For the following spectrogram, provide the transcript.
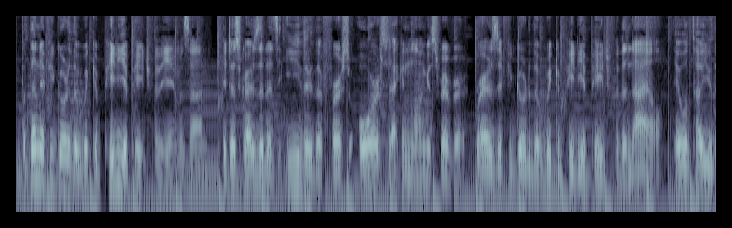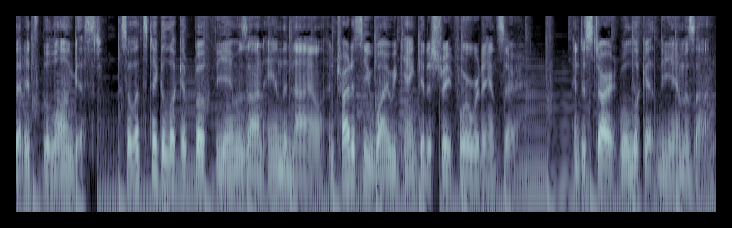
but then if you go to the Wikipedia page for the Amazon, it describes it as either the first or second longest river, whereas if you go to the Wikipedia page for the Nile, it will tell you that it's the longest. So let's take a look at both the Amazon and the Nile and try to see why we can't get a straightforward answer. And to start, we'll look at the Amazon.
